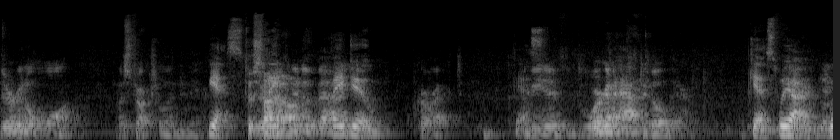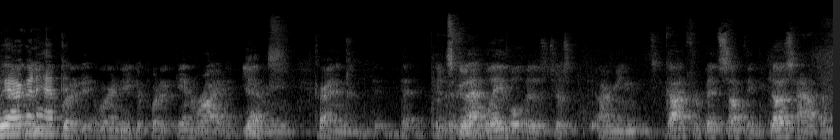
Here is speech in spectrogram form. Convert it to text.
they're gonna want a structural engineer. yes, To they, sign They're off. gonna they do, value- Correct. I mean, yes, if, we're gonna have to go there. yes, we are, And we you're gonna need have put to, it in- We're gonna need to put it in writing. I Yes. mean, Correct. And that, It's because good. that label is just, I mean, God forbid something does happen,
